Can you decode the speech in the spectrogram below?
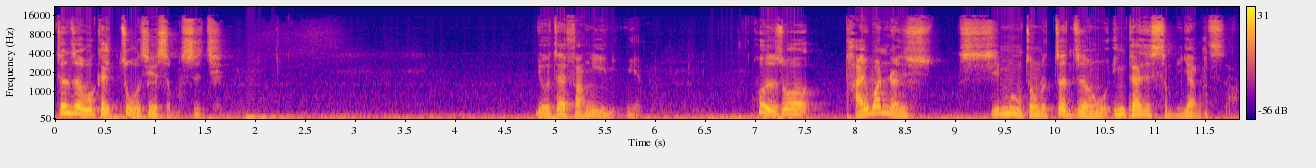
真正我可以做些什么事情？有在防疫里面，或者说台湾人心目中的政治人物应该是什么样子啊？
